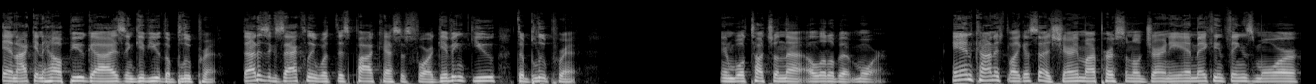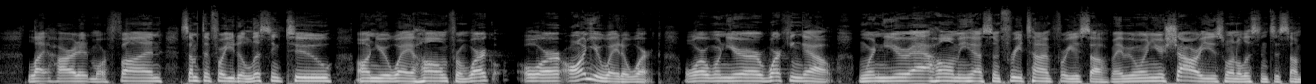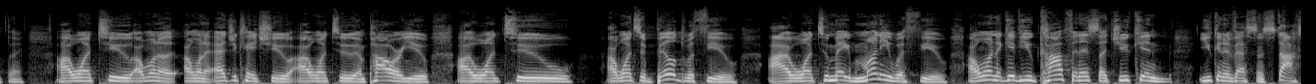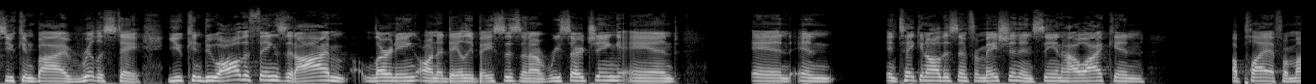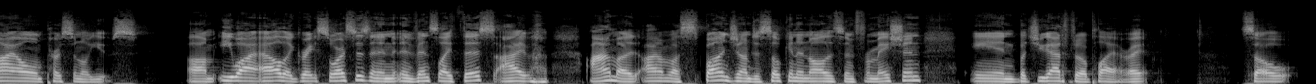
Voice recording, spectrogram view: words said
And I can help you guys and give you the blueprint. That is exactly what this podcast is for, giving you the blueprint. And we'll touch on that a little bit more. And kind of, like I said, sharing my personal journey and making things more lighthearted, more fun, something for you to listen to on your way home from work or on your way to work or when you're working out, when you're at home and you have some free time for yourself. Maybe when you're shower, you just want to listen to something. I want to, I want to, I want to educate you. I want to empower you. I want to, I want to build with you. I want to make money with you. I want to give you confidence that you can, you can invest in stocks. You can buy real estate. You can do all the things that I'm learning on a daily basis and I'm researching and, and, and, and taking all this information and seeing how I can apply it for my own personal use. Um, EYL are great sources, and in, in, events like this, I, I'm a I'm a sponge, and I'm just soaking in all this information, and but you have to apply it, right? So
